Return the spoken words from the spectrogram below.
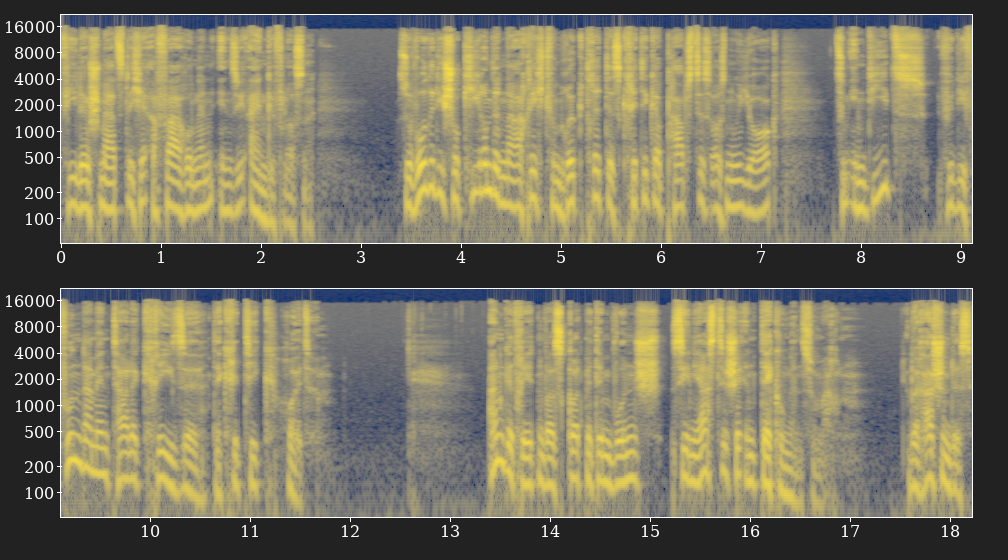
viele schmerzliche Erfahrungen in sie eingeflossen. So wurde die schockierende Nachricht vom Rücktritt des Kritikerpapstes aus New York zum Indiz für die fundamentale Krise der Kritik heute. Angetreten war Scott mit dem Wunsch, cineastische Entdeckungen zu machen. Überraschendes,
